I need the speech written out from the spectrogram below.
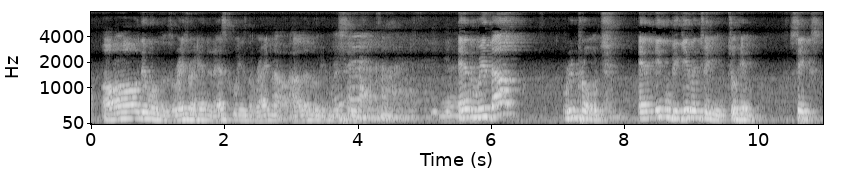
Wow. All the women, raise your hand and ask wisdom right now. Hallelujah. Receive. And without reproach, and it will be given to you, to him. Six.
